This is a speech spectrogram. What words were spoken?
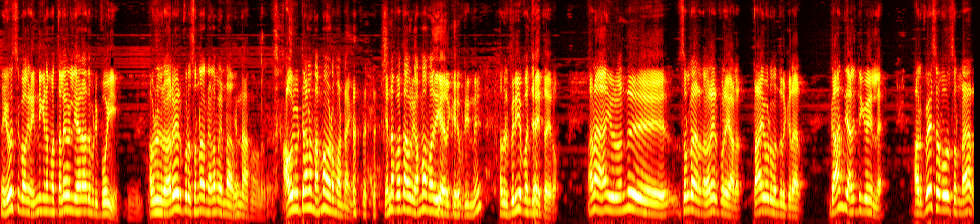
நான் யோசிச்சு பார்க்குறேன் இன்னைக்கு நம்ம தலைவர்கள் யாராவது அப்படி போய் அப்படி ஒரு வரவேற்புரை சொன்ன நிலைமை என்ன ஆகும்? என்ன ஆகும் அவர் விட்டாலும் அந்த அம்மா விட மாட்டாங்க. என்ன பார்த்தா அவருக்கு அம்மா மாதிரியா இருக்கு அப்படின்னு அது ஒரு பெரிய பஞ்சாயத்து ஆயிரும். ஆனா இவர் வந்து சொல்றாரு அந்த வரவேற்புரையாளர் தாயோடு வந்திருக்கிறார். காந்தி அலட்டிக்கவே இல்லை. அவர் பேசும்போது சொன்னார்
